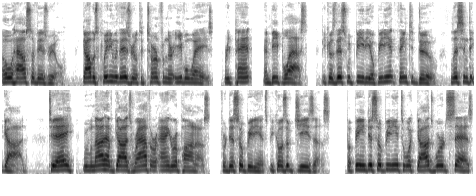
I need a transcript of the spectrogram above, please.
O house of Israel? God was pleading with Israel to turn from their evil ways, repent, and be blessed, because this would be the obedient thing to do. Listen to God. Today, we will not have God's wrath or anger upon us for disobedience because of Jesus, but being disobedient to what God's word says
